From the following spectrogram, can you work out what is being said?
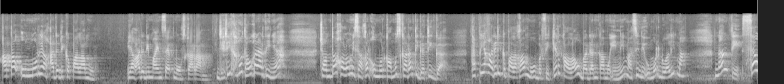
atau umur yang ada di kepalamu, yang ada di mindsetmu sekarang. Jadi kamu tahu kan artinya? Contoh kalau misalkan umur kamu sekarang 33, tapi yang ada di kepala kamu berpikir kalau badan kamu ini masih di umur 25. Nanti sel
